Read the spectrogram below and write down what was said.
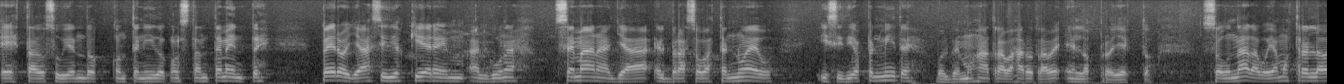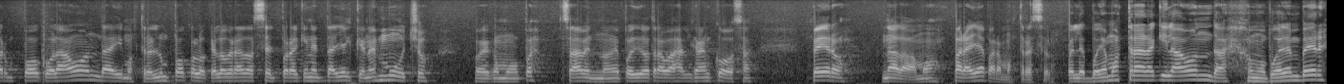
he estado subiendo contenido constantemente. Pero ya si Dios quiere en algunas semanas ya el brazo va a estar nuevo. Y si Dios permite volvemos a trabajar otra vez en los proyectos So nada, voy a mostrarle ahora un poco la onda y mostrarle un poco lo que he logrado hacer por aquí en el taller, que no es mucho, porque como pues saben, no he podido trabajar gran cosa, pero nada, vamos para allá para mostrárselo. Pues les voy a mostrar aquí la onda, como pueden ver,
